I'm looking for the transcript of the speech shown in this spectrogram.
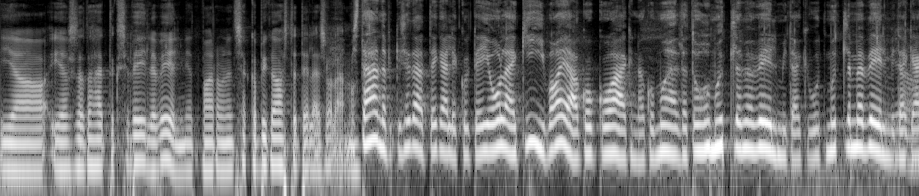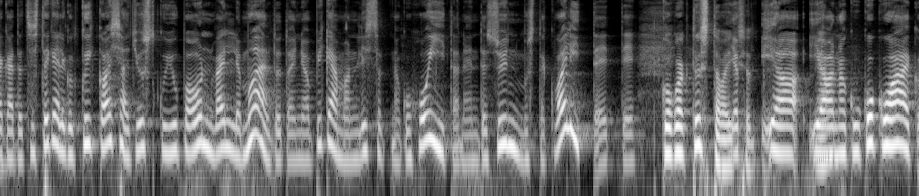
ja, ja seda tahetakse veel ja veel, nii et ma arvan, et see hakkab iga aasta teles olema. mis tähendabki seda, et tegelikult ei olegi vaja kogu aeg nagu mõelda, et oo, mõtleme veel midagi uut, mõtleme veel midagi ägedat, sest tegelikult kõik asjad justkui juba on välja mõeldud, on ju, pigem on lihtsalt nagu hoida nende sündmuste kvaliteeti. kogu aeg tõsta vaikselt. ja, ja, ja, ja nagu kogu aeg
